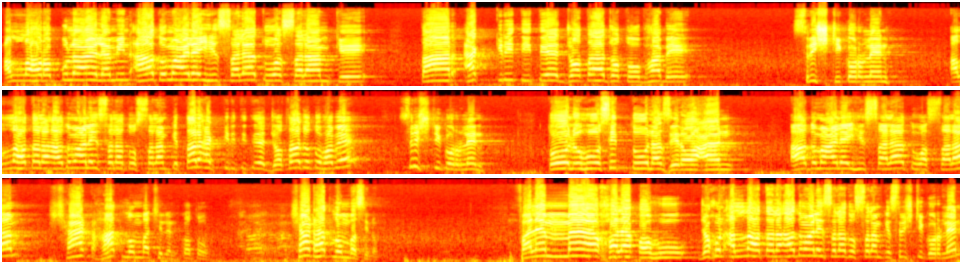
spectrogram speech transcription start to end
আল্লাহ রাব্বুল আলামিন আদম আলাইহিস সালাতু ওয়াস সালামকে তার আকৃতিতে যথাযথভাবে সৃষ্টি করলেন। আল্লাহ তালা আদম আলাই সালাতামকে তার আকৃতিতে যথাযথভাবে সৃষ্টি করলেন। তোলুহু সিত্তুনা জিরাআন আদম আলাইহি সালাতু ওয়াসসালাম ষাট হাত লম্বা ছিলেন। কত? ষাট হাত লম্বা ছিল। ফালাম্মা খলাকহু। যখন আল্লাহ তাআলা আদম আলাইহিস সালাতু ওয়াসসালামকে সৃষ্টি করলেন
